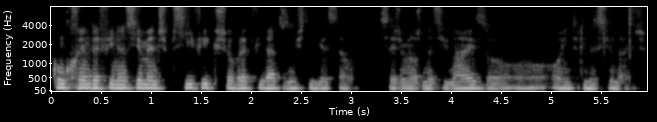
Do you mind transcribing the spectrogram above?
concorrendo a financiamentos específicos sobre atividades de investigação, sejam eles nacionais ou, ou internacionais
